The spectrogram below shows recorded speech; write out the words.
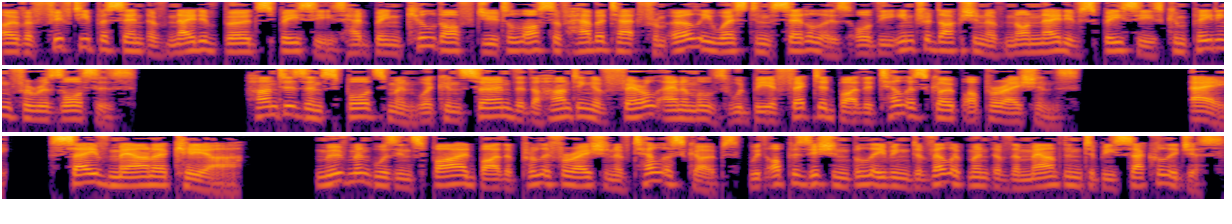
Over 50% of native bird species had been killed off due to loss of habitat from early western settlers or the introduction of non-native species competing for resources. Hunters and sportsmen were concerned that the hunting of feral animals would be affected by the telescope operations. A «Save Mauna Kea» movement was inspired by the proliferation of telescopes, with opposition believing development of the mountain to be sacrilegious.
